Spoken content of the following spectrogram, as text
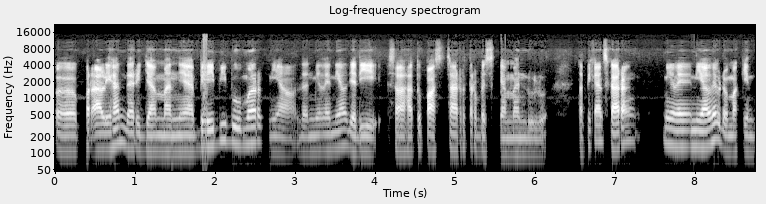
uh, peralihan dari zamannya baby boomer dan milenial jadi salah satu pasar terbesar zaman dulu. Tapi kan sekarang milenialnya udah makin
